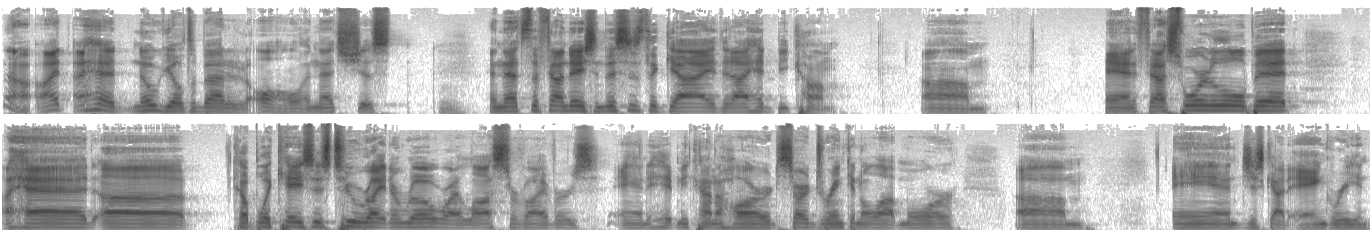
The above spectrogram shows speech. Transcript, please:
No, I, I had no guilt about it at all, and that's just Hmm. And that's the foundation. This is the guy that I had become. Um, and fast forward a little bit, I had uh, a couple of cases, two right in a row, where I lost survivors, and it hit me kind of hard. Started drinking a lot more, um, and just got angry and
